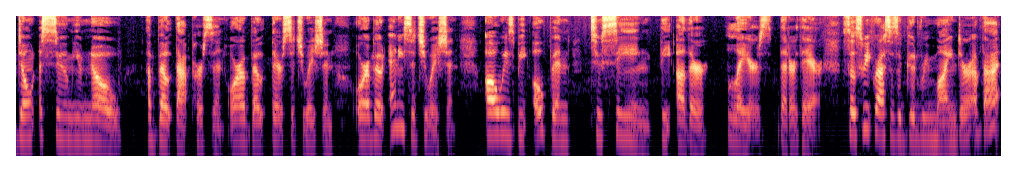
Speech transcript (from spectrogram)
don't assume you know about that person or about their situation or about any situation. Always be open to seeing the other layers that are there. So sweetgrass is a good reminder of that.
